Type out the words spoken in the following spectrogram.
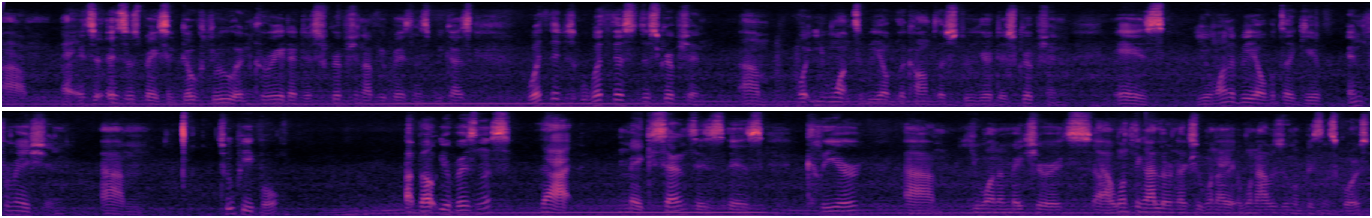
um, it's it's just basic. Go through and create a description of your business because with this with this description, um, what you want to be able to accomplish through your description is you want to be able to give information um, to people about your business that makes sense is is clear um, you want to make sure it's uh, one thing I learned actually when I when I was doing a business course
